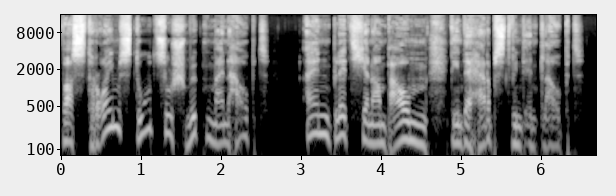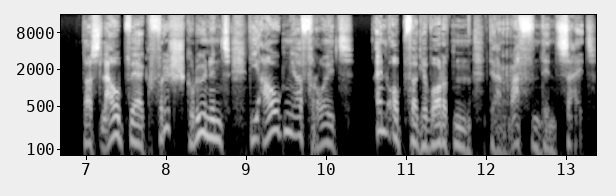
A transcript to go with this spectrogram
was träumst du zu schmücken mein Haupt? Ein Blättchen am Baum, den der Herbstwind entlaubt. Das Laubwerk frisch grünend, die Augen erfreut, ein Opfer geworden der raffenden Zeit.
